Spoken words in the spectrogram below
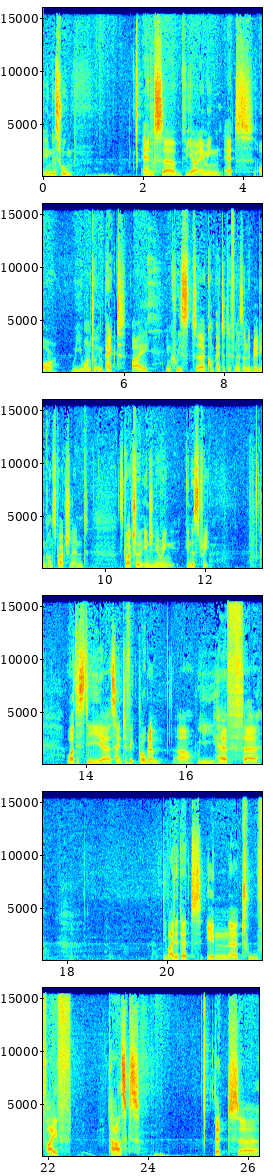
in this room. And we are aiming at, or we want to impact by increased competitiveness in the building construction and structural engineering industry. What is the uh, scientific program? Uh, we have uh, divided that into uh, five tasks that uh,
